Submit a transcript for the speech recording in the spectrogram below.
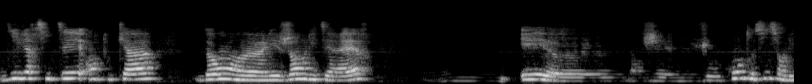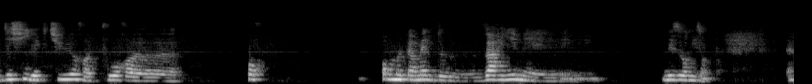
diversité en tout cas dans les genres littéraires. Et bah, je compte aussi sur les défis lecture pour, me permettre de varier mes horizons. Euh,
